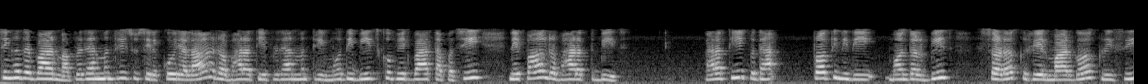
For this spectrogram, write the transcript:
सिंहदरबारमा प्रधानमन्त्री सुशील कोइराला र भारतीय प्रधानमन्त्री मोदी बीचको भेटवार्तापछि नेपाल र भारत बीच भारतीय प्रतिनिधि मण्डल बीच सड़क रेलमार्ग कृषि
